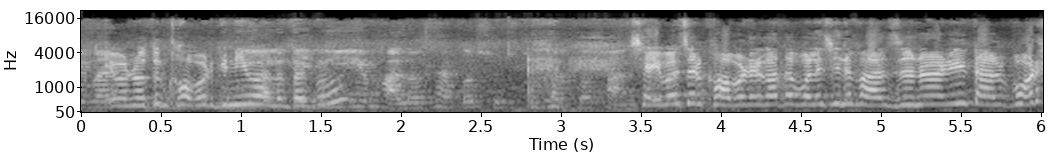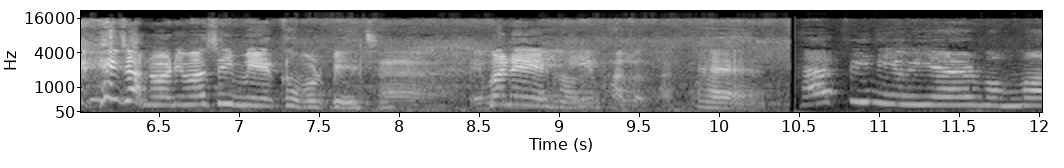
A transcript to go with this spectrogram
এবার নতুন খবর কি নিয়ে ভালো থাকো? ভালো থাকো সুস্থ থাকো সেই বছর খবরের কথা বলেছিলে ফার্স্ট জানুয়ারি তারপরে জানুয়ারি মাসেই মেয়ের খবর পেয়েছি। হ্যাঁ মানে মেয়ে হ্যাঁ। ভালো থাকো। হ্যাঁ। হ্যাপি নিউ ইয়ার মাম্মা।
